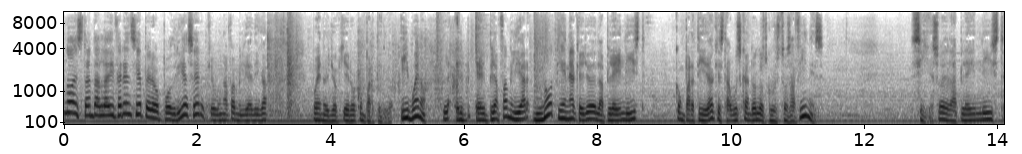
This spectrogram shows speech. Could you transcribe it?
No es tanta la diferencia, pero podría ser que una familia diga, bueno, yo quiero compartirlo. Y bueno, el, el, plan familiar no tiene aquello de la playlist compartida que está buscando los gustos afines. Sí, eso de la playlist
